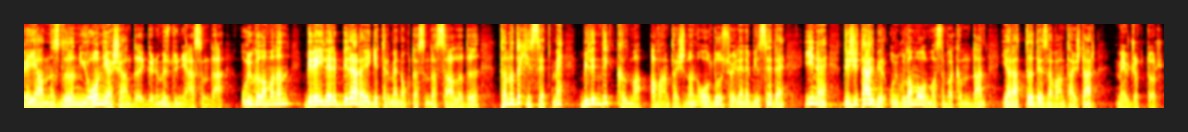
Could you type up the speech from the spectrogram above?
ve yalnızlığın yoğun yaşandığı günümüz dünyasında uygulamanın bireyleri bir araya getirme noktasında sağladığı tanıdık hissetme, bilindik kılma avantajının olduğu söylenebilse de yine dijital bir uygulama olması bakımından yarattığı dezavantajlar mevcuttur.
